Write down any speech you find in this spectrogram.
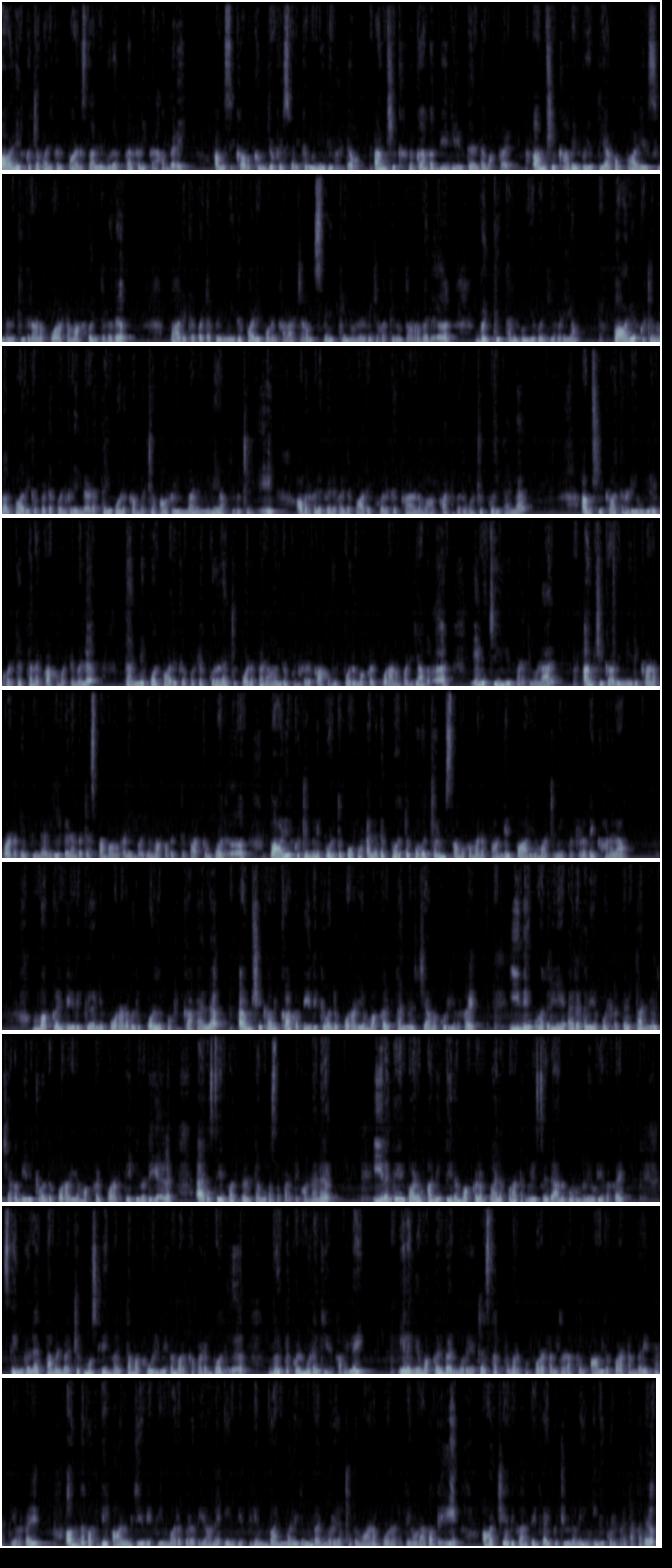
பாலியல் குற்றவாளிகள் பாடசாலை முதல் பல்கலைக்கழகம் வரை. அம்சிகாவுக்கும் யோகேஸ்வரிக்கும் நீதி வேண்டும். அம்சிகாவுக்காக வீதியில் திரண்ட மக்கள் அம்சிகாவின் உயிர் தியாகம் பாலியல் சீண்டலுக்கு எதிரான போராட்டமாக வெடித்துள்ளது. பாதிக்கப்பட்ட பெண் மீது பழி போடும் கலாச்சாரம் செயற்கை நுண்ணறிவு யுகத்திலும் தொடர்வது வெட்டி தலைகுனிய வேண்டிய விடயம். பாலியல் குற்றங்களால் பாதிக்கப்பட்ட பெண்களின் நடத்தை ஒழுக்கம் மற்றும் அவர்களின் மனநிலை ஆகியவற்றையே அவர்களுக்கு நிகழ்ந்த பாதிப்புகளுக்கு காரணமாக காட்டுவது ஒன்று புரிதல்ல. அம்ஷிகா தன்னுடைய உயிரை கொடுத்து தனக்காக மட்டுமல்ல தண்ணி போல் பாதிக்கப்பட்டு குரலற்று போன பல ஆயிரம் பெண்களுக்காகவும் பொதுமக்கள் போராடும்படியாக எழுச்சியை ஏற்படுத்தியுள்ளார். அம்ஷிகாவின் நீதிக்கான போராட்டத்தின் பின்னணியில் இடம்பெற்ற சம்பவங்களை மையமாக வைத்து பார்க்கும்போது பாலியல் குற்றங்களை பொறுத்து போகும் அல்லது பொறுத்து போகச் சொல்லும் சமூக மனப்பாங்கில் பாரிய மாற்றம் ஏற்பட்டுள்ளதை காணலாம். மக்கள் வீதிக்கு இறங்கி போராடுவது பொழுதுபோக்கிற்காக அல்ல அம்ஷிகாவிற்காக வீதிக்கு வந்து போராடிய மக்கள் தன்னெழுச்சியாக கூடியவர்கள். இதே மாதிரியே அறகலிய போராட்டத்தில் தன்னெழுச்சியாக வீதிக்கு வந்து போராடிய மக்கள் போராட்டத்தை இறுதியில் அரசியல்வாதிகள் தம் வசப்படுத்திக் கொண்டனர். இலங்கையில் வாழும் அனைத்து இன மக்களும் பல போராட்டங்களை செய்த அனுபவங்களை உடையவர்கள். சிங்கள தமிழ் மற்றும் முஸ்லிம்கள் தமக்கு உரிமைகள் மறுக்கப்படும் போது வீட்டுக்குள் முடங்கி இருக்கவில்லை. இலங்கை மக்கள் வன்முறையற்ற சட்ட மறுப்பு போராட்டம் தொடக்கம் ஆயுத போராட்டம் வரை நடத்தியவர்கள். அந்த வகையில் ஆளும் ஜேவிபியின் மறுபிறவியான என்பிபியும் வன்முறையும் வன்முறையற்றதுமான போராட்டத்தினூடாகவே ஆட்சி அதிகாரத்தை கைப்பற்றியுள்ளமையும் இங்கு குறிப்பிடத்தக்கது.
